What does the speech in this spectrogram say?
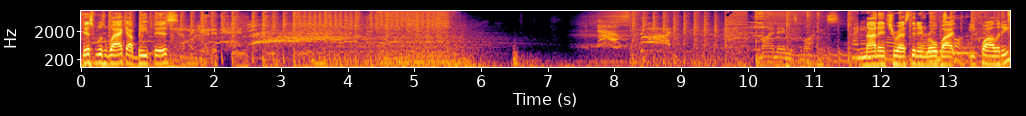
This was whack. I beat this. Name is Marcus. My name Not is interested in robot equality.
